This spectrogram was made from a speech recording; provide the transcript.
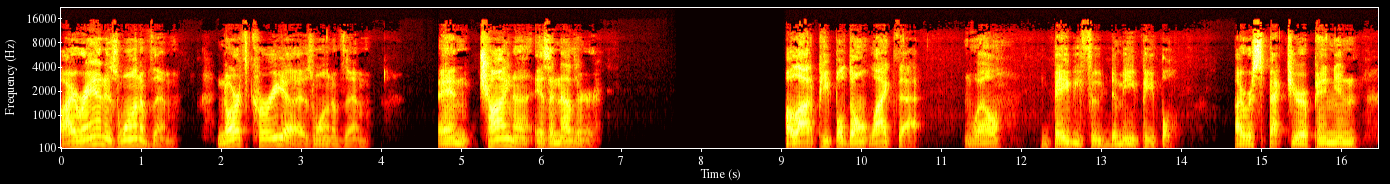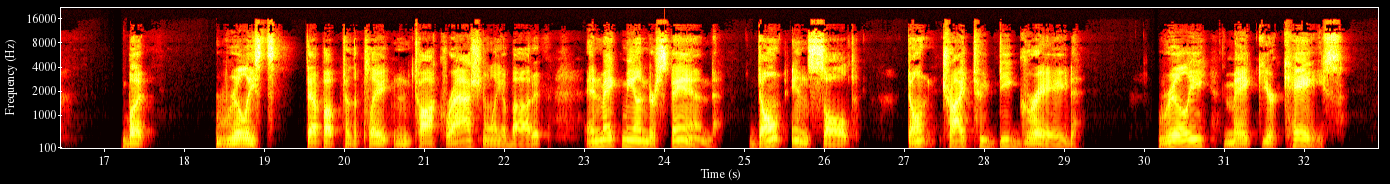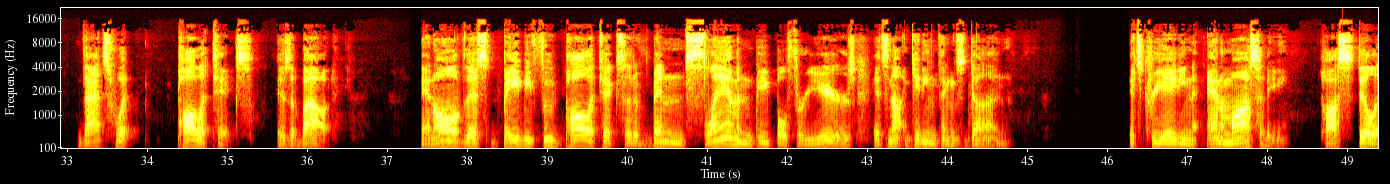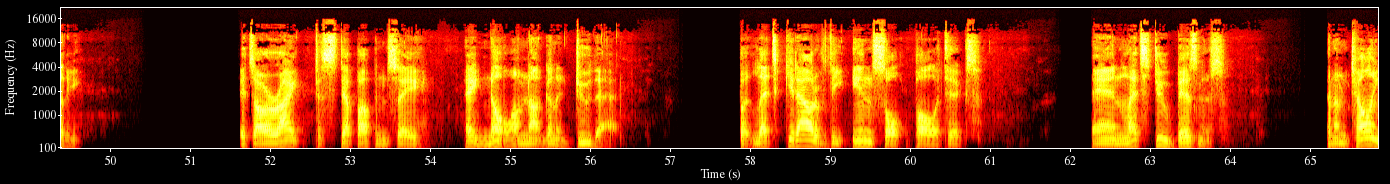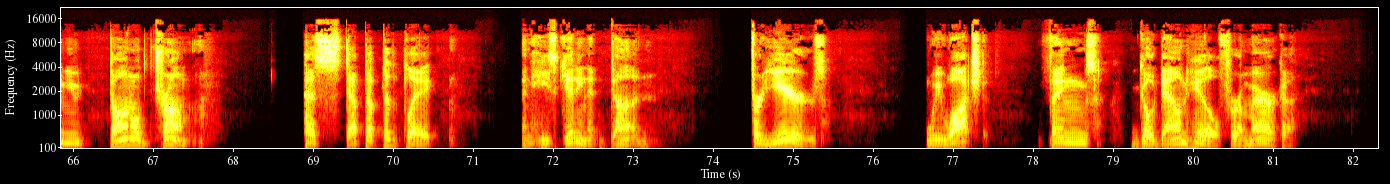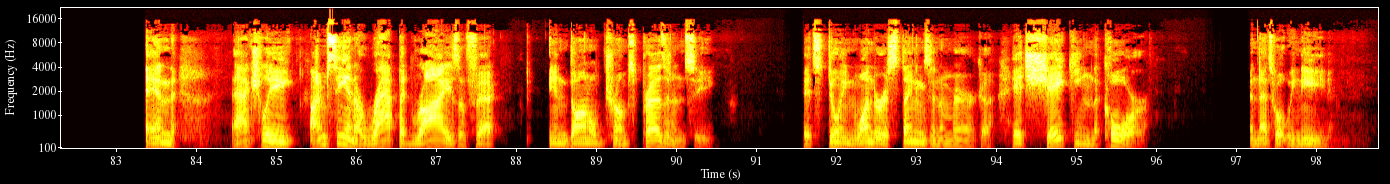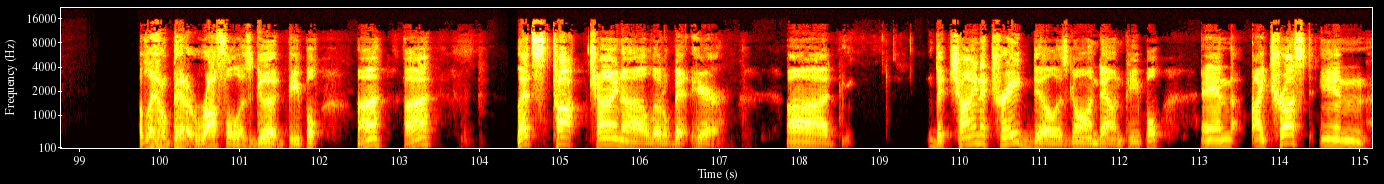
Iran is one of them. North Korea is one of them. And China is another. A lot of people don't like that. Well, baby food to me, people. I respect your opinion, but really step up to the plate and talk rationally about it and make me understand. Don't insult. Don't try to degrade. Really make your case. That's what politics is about. And all of this baby food politics that have been slamming people for years, it's not getting things done. It's creating animosity, hostility. It's all right to step up and say, hey, no, I'm not going to do that. But let's get out of the insult politics and let's do business. And I'm telling you, Donald Trump has stepped up to the plate and he's getting it done. For years, we watched things go downhill for America. And actually, I'm seeing a rapid rise effect in Donald Trump's presidency. It's doing wondrous things in America. It's shaking the core. And that's what we need. A little bit of ruffle is good, people. Huh? Huh? Let's talk China a little bit here. Uh, the China trade deal is going down, people. And I trust in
